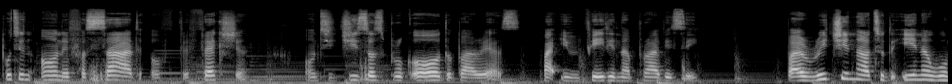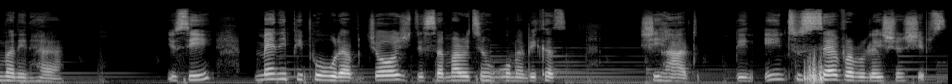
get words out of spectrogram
putting on a facade of perfection until Jesus broke all the barriers by invading her privacy, by reaching out to the inner woman in her. You see, many people would have judged the Samaritan woman because she had been into several relationships.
